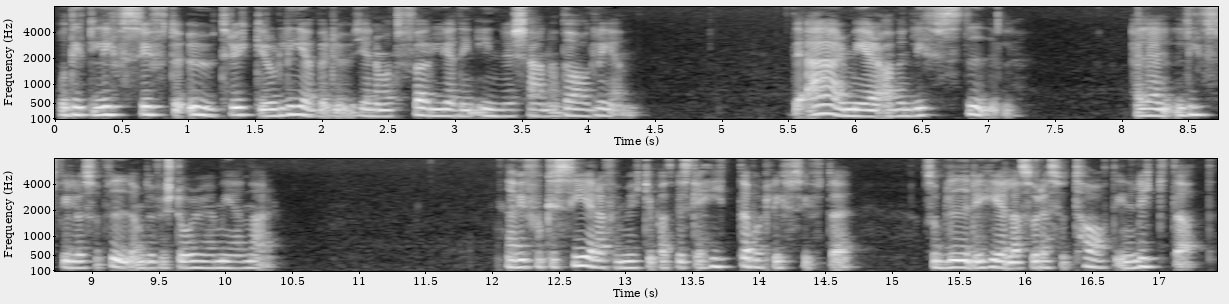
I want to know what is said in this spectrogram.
Och ditt livssyfte uttrycker och lever du genom att följa din inre kärna dagligen. Det är mer av en livsstil eller en livsfilosofi om du förstår hur jag menar. När vi fokuserar för mycket på att vi ska hitta vårt livssyfte så blir det hela så resultatinriktat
